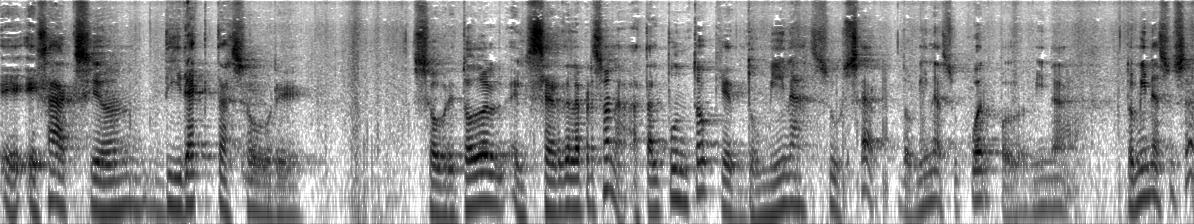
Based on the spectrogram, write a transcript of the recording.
eh, esa acción directa sobre sobre todo el, ser de la persona, a tal punto que domina su ser, domina su cuerpo, domina, domina su ser.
